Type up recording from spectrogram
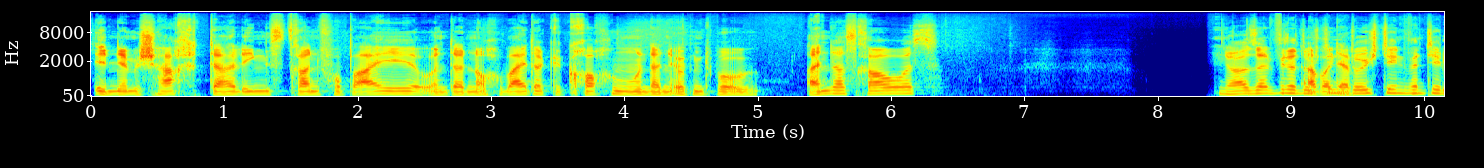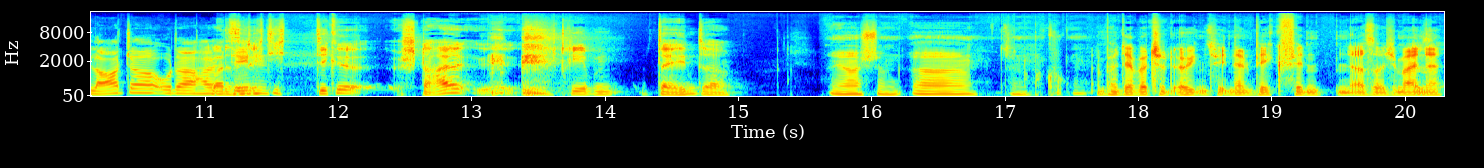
in dem Schacht da links dran vorbei und dann noch weiter gekrochen und dann irgendwo anders raus. ja, also entweder durch, den, der- durch den Ventilator oder halt Aber das sind den. richtig dicke Stahlstreben dahinter. Ja, stimmt. Äh, soll ich noch mal gucken? Aber der wird schon irgendwie einen Weg finden. Also ich meine,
